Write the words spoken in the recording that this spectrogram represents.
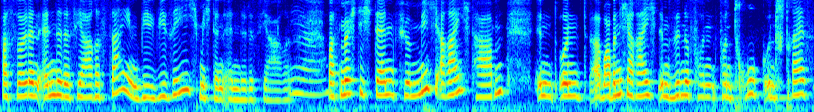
was soll denn Ende des Jahres sein? Wie, wie sehe ich mich denn Ende des Jahres? Ja. Was möchte ich denn für mich erreicht haben? In, und, aber aber nicht erreicht im Sinne von, von Druck und Stress,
